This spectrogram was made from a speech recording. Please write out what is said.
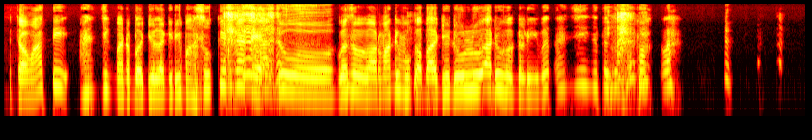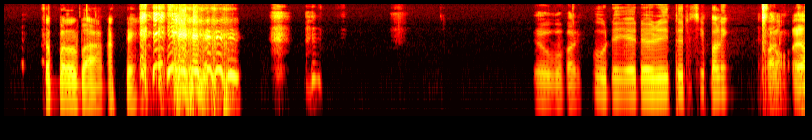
kecoa mati anjing mana baju lagi dimasukin kan ya Aduh. gue suka kamar mandi buka baju dulu aduh kegelibet anjing kata gue fuck lah sebel banget deh Paling Udah ya dari itu sih paling paling ya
